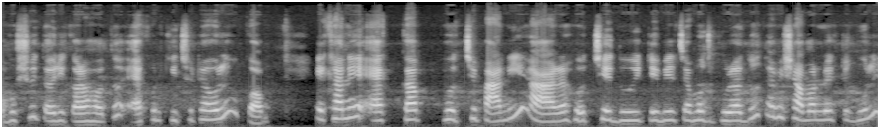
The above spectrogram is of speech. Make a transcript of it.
অবশ্যই তৈরি করা হতো, এখন কিছুটা হলেও কম। এখানে এক কাপ হচ্ছে পানি আর হচ্ছে দুই টেবিল চামচ গুঁড়া দুধ। আমি সামান্য একটু গুলে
